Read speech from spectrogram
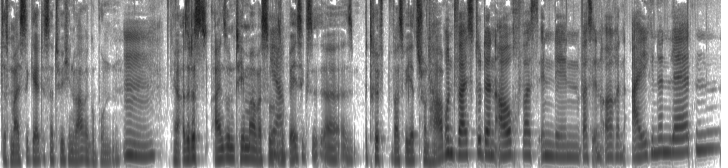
das meiste Geld ist natürlich in Ware gebunden. Ja, also das ist ein so ein Thema, was so, ja. so Basics äh, betrifft, was wir jetzt schon haben. Und weißt du denn auch, was in den, was in euren eigenen Läden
